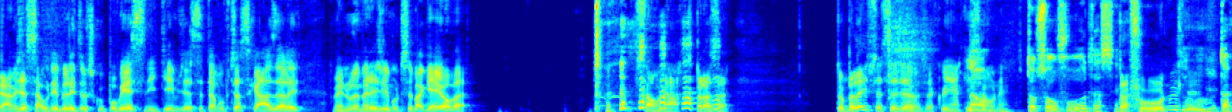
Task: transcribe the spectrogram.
já vím, že sauny byly trošku pověstný tím, že se tam občas scházeli v minulém režimu třeba gejové. V saunách v Praze. To byly přece, že jo? Takový nějaký No, sauny. to jsou furt asi. To je furt, myslíš? No, tak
